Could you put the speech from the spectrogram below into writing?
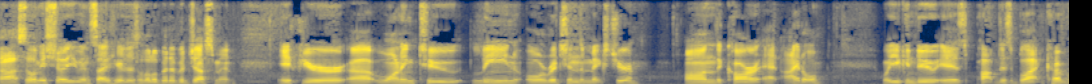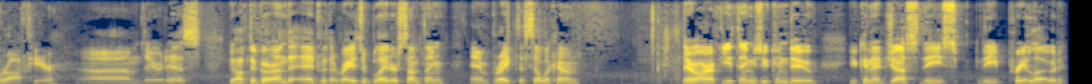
Uh, so let me show you inside here. There's a little bit of adjustment. If you're uh, wanting to lean or richen the mixture on the car at idle, what you can do is pop this black cover off here. Um, there it is. You'll have to go around the edge with a razor blade or something and break the silicone. There are a few things you can do. You can adjust the, the preload,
